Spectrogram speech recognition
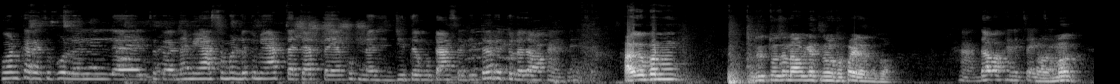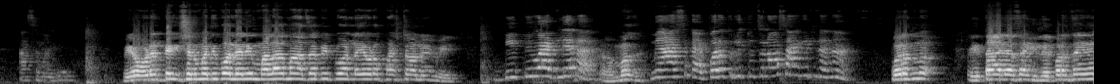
फोन करायचं बोलायचं नाही. मी असं म्हणलं तुम्ही आत्ताच्या आत्ता या कुठं जिथं कुठं असेल तिथं रे तुला दवाखान्यात न्यायचं. अगं पण ऋतूचं नाव घेतलं नव्हतं पहिल्यांदा तो. हा दवाखान्यात हा, जायचं मग? असं म्हणलेलं. एवढ्या टेन्शनमध्ये बोलल्याने मला माझा बीपी वाढला एवढा फास्ट आलोय मी. बीपी वाढले ना? मग? मी असं काय परत ऋतूचं नाव सांगितलं ना? परत न इथं आल्यावर सांगितलं परत नाही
